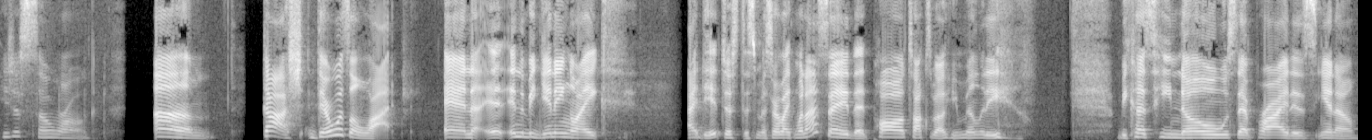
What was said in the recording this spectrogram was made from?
you're just so wrong. Um, gosh, there was a lot, and in, in the beginning, like I did just dismiss her. Like when I say that Paul talks about humility because he knows that pride is, you know,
